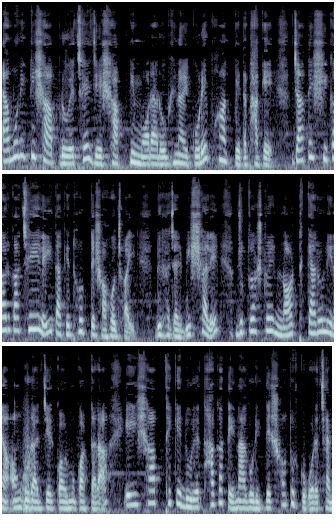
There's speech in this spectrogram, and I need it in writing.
এমন একটি সাপ রয়েছে যে সাপটি মরার অভিনয় করে ফাঁদ পেতে থাকে, যাতে শিকার কাছে এলেই তাকে ধরতে সহজ হয়। দুই হাজার বিশ সালে যুক্তরাষ্ট্রের নর্থ ক্যারোলিনা অঙ্গরাজ্যের কর্মকর্তারা এই সাপ থেকে দূরে থাকাতে নাগরিকদের সতর্ক করেছেন।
